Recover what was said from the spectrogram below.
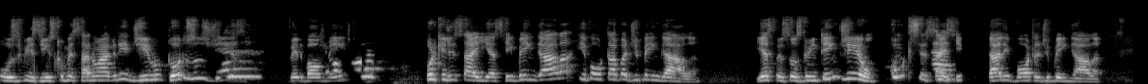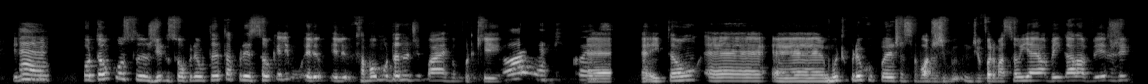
os vizinhos começaram a agredi-lo todos os dias, ah. verbalmente, porque ele saía sem bengala e voltava de bengala. E as pessoas não entendiam. Como que você sai ah. sem bengala e volta de bengala? Ele ah. ficou tão constrangido, sofreu tanta pressão que ele, ele, ele acabou mudando de bairro, porque... Olha, que coisa... É, é, então, é, é, muito preocupante essa falta de, de, informação. E a Bengala Verde,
